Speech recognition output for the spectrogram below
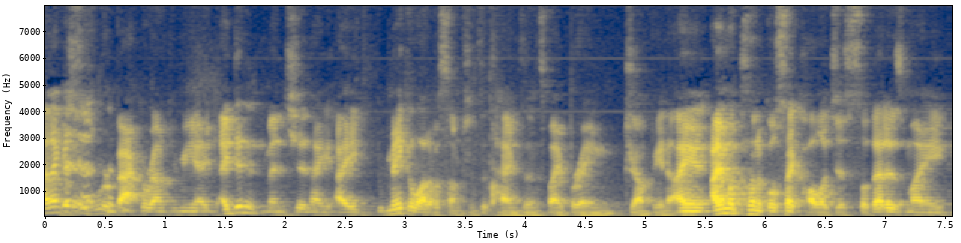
And I guess as we're back around to me, I, I didn't mention, I, I make a lot of assumptions at times, and it's my brain jumping. I, I'm a clinical psychologist, so that is my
